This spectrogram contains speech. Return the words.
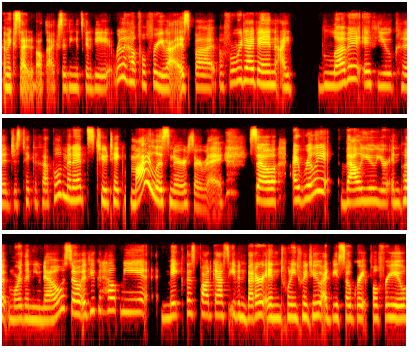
I'm excited about that because I think it's going to be really helpful for you guys. But before we dive in, I love it if you could just take a couple of minutes to take my listener survey. So, I really value your input more than you know. So, if you could help me make this podcast even better in 2022, I'd be so grateful for you.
